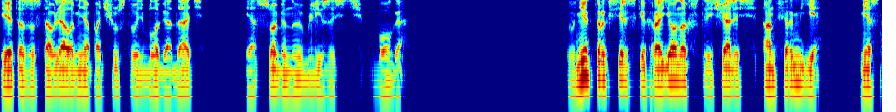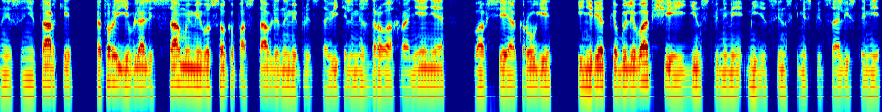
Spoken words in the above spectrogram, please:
и это заставляло меня почувствовать благодать и особенную близость Бога. В некоторых сельских районах встречались анфермье, местные санитарки, которые являлись самыми высокопоставленными представителями здравоохранения во всей округе и нередко были вообще единственными медицинскими специалистами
